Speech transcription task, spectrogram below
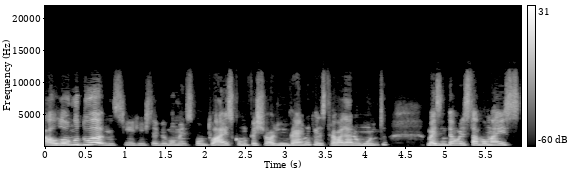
ao longo do ano, assim, a gente teve momentos pontuais, como o Festival de Inverno, que eles trabalharam muito, mas então eles estavam mais,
